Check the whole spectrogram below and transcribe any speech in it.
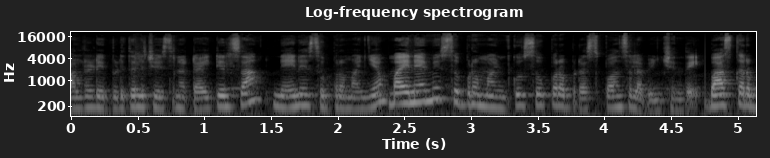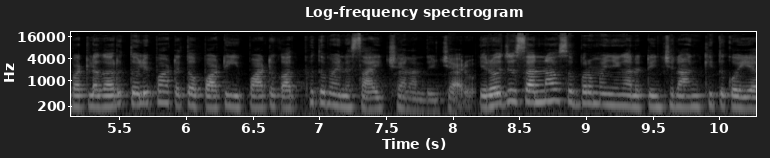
ఆల్రెడీ విడుదల చేసిన టైటిల్ సాంగ్ నేనే సుబ్రహ్మణ్యం మై నేమే సుబ్రహ్మణ్యం కు సూపర్ రెస్పాన్స్ లభించింది. భాస్కర్ భట్ల గారు తొలిపాటతో పాటు ఈ పాటకు అద్భుతమైన సాహిత్యాన్ని అందించారు. ఈ రోజు సన్నా సుబ్రహ్మణ్యంగా నటించిన అంకిత్ కొయ్య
